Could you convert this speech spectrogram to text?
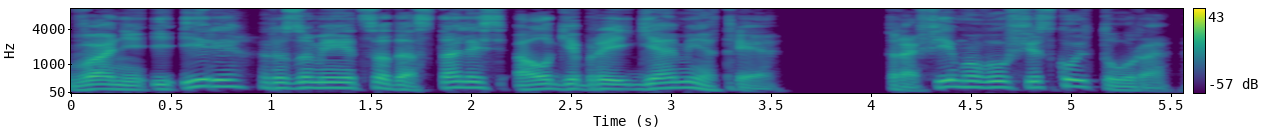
Ване и Ире, разумеется, достались алгебра и геометрия. Трофимову — физкультура.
